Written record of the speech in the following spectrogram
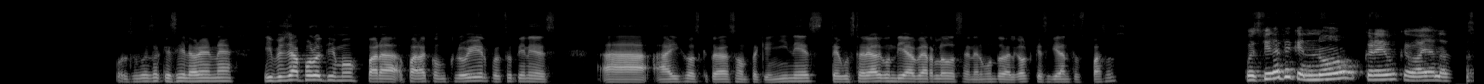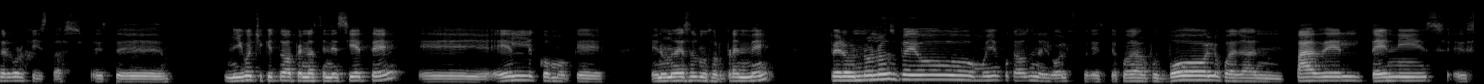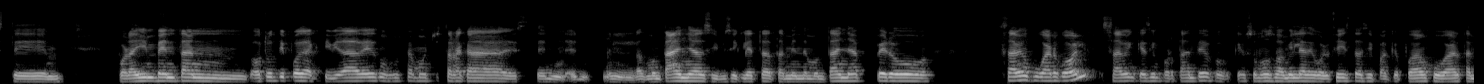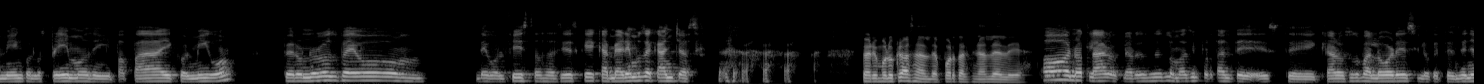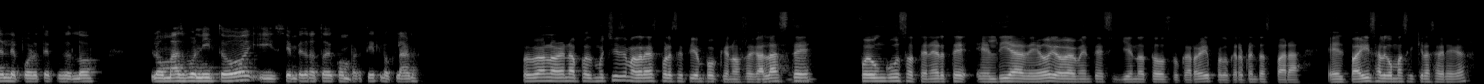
Por supuesto que sí, Lorena. Y pues ya por último, para, para concluir, pues tú tienes a, a, hijos que todavía son pequeñines. ¿Te gustaría algún día verlos en el mundo del golf, que siguieran tus pasos? Pues fíjate que no creo que vayan a ser golfistas. Este, mi hijo chiquito apenas tiene siete, eh, él como que en una de esas nos sorprende, pero no los veo muy enfocados en el golf. Este, juegan fútbol, juegan pádel, tenis, este, por ahí inventan otro tipo de actividades. Nos gusta mucho estar acá este, en, en las montañas y bicicleta también de montaña, pero saben jugar golf, saben que es importante porque somos familia de golfistas y para que puedan jugar también con los primos de mi papá y conmigo pero no los veo de golfistas, así es que cambiaremos de canchas. pero involucrados en el deporte al final del día. Oh, no, claro, claro, eso es lo más importante, este, claro, esos valores y lo que te enseña el deporte, pues es lo, lo más bonito y siempre trato de compartirlo, claro. Pues bueno, Lorena, pues muchísimas gracias por ese tiempo que nos regalaste. Fue un gusto tenerte el día de hoy, obviamente siguiendo a todos tu carrera y por lo que representas para el país. ¿Algo más que quieras agregar?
